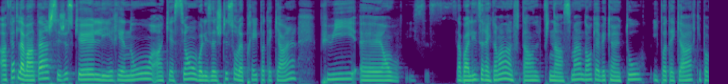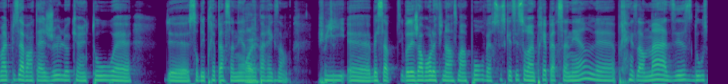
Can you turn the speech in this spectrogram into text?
En fait, l'avantage, c'est juste que les rénaux en question, on va les ajouter sur le prêt hypothécaire. Puis, euh, on- ça va aller directement dans le, dans le financement, donc avec un taux hypothécaire qui est pas mal plus avantageux là, qu'un taux euh, de, sur des prêts personnels, Ouais. là, par exemple. Puis, euh, ben, ça, il va déjà avoir le financement pour versus que tu sais, sur un prêt personnel, euh, présentement à 10-12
